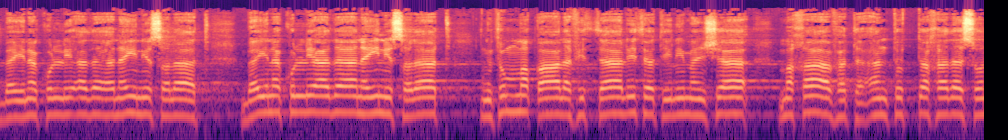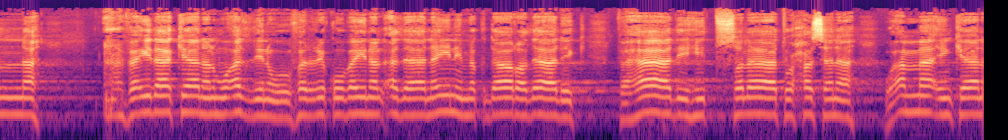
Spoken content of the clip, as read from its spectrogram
بين كل أذانين صلاة بين كل أذانين صلاة. ثم قال في الثالثة لمن شاء مخافة أن تتخذ سنة. فإذا كان المؤذن يفرق بين الأذانين مقدار ذلك فهذه الصلاة حسنة. وأما إن كان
